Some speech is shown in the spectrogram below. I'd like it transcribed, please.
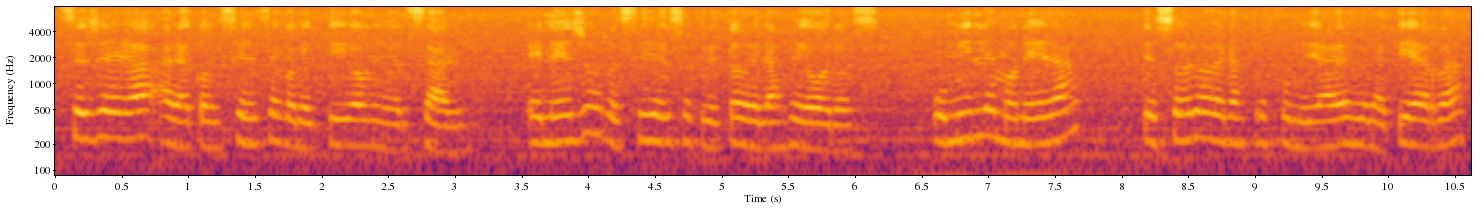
se llega a la conciencia colectiva universal. En ello reside el secreto de las de oros, humilde moneda, tesoro de las profundidades de la tierra,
